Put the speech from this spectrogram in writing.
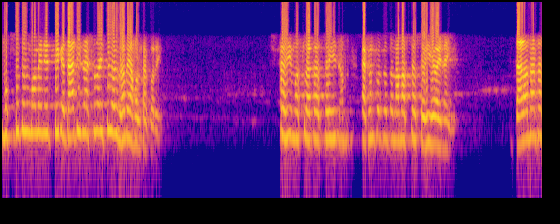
মুকসুদুল মোমেনের থেকে দাদি যা শোনাইছিল ওইভাবে আমলটা করে। সহি মশলাটা সহি, এখন পর্যন্ত নামাজটা সহি হয় নাই। দাঁড়ানোটা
